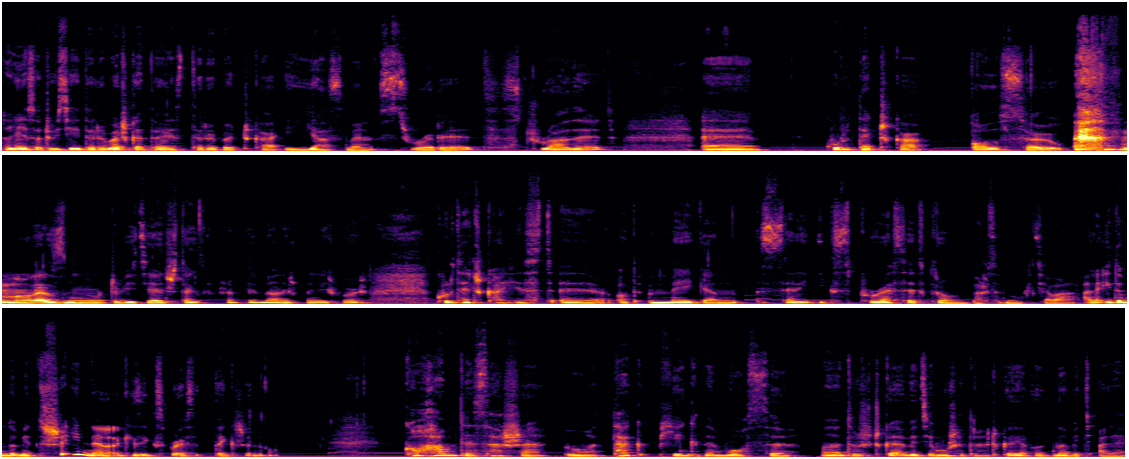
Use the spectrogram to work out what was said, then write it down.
To nie jest oczywiście jej torebeczka, to jest torebeczka Jasmine Struded. Struded. E, kurteczka also. No teraz oczywiście, czy tak zawsze pierdolisz, będziesz powiesz. Kurteczka jest e, od Megan z serii Expressed, którą bardzo bym chciała, ale idą do mnie trzy inne lalki z Expressed, także no. Kocham tę Saszę, bo ma tak piękne włosy. Ona troszeczkę, wiecie, muszę troszeczkę je odnowić, ale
